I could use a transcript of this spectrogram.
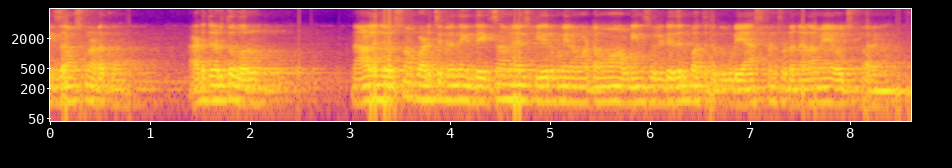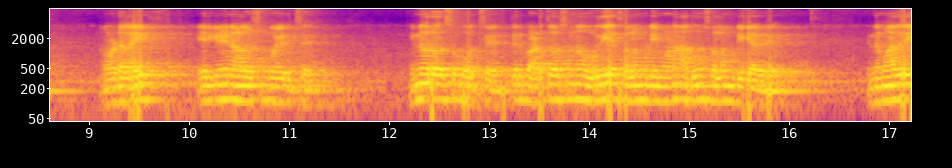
எக்ஸாம்ஸும் நடக்கும். அடுத்தடுத்து வரும். நாலஞ்சு வருஷமாக படிச்சுட்டு இருந்து இந்த எக்ஸாம் கிளியர் பண்ணிட மாட்டோமோ அப்படின்னு சொல்லிட்டு எதிர்பார்த்துட்டு இருக்கக்கூடிய ஆஸ்பென்ஸோட நிலமையை யோசிச்சு பாருங்க. அவனோட லைஃப் ஏற்கனவே நாலு வருஷம் போயிடுச்சு. இன்னொரு வருஷம் போச்சு. திருப்பி அடுத்த வருஷம் தான் உறுதியாக சொல்ல முடியுமானா அதுவும் சொல்ல முடியாது. இந்த மாதிரி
